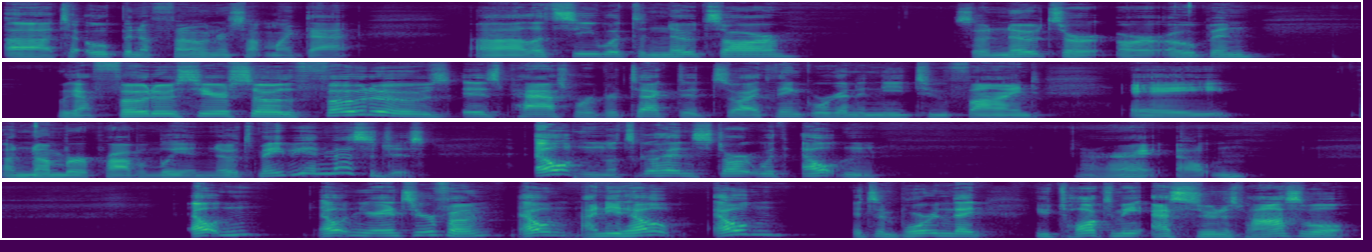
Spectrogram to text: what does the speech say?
uh, to open a phone or something like that. Uh, let's see what the notes are. So notes are are open. We got photos here. So the photos is password protected. So I think we're gonna need to find a a number probably in notes, maybe in messages. Elton, let's go ahead and start with Elton. All right, Elton. Elton, Elton, you answer your phone. Elton, I need help. Elton, it's important that you talk to me as soon as possible.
